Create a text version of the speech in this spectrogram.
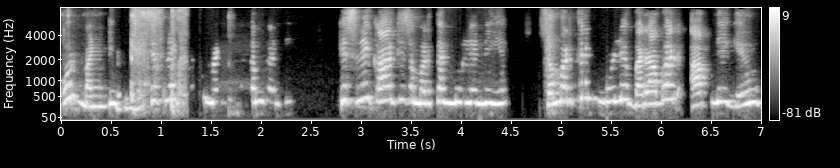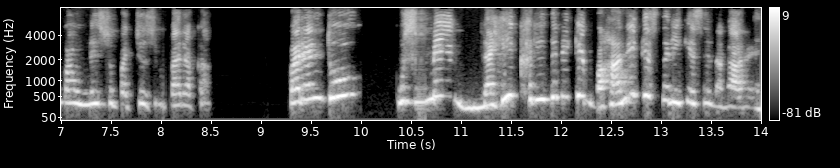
और मंडी भी किसने मंडी खत्म कर दी? किसने कहा कि समर्थन मूल्य नहीं है? समर्थन मूल्य बराबर आपने गेहूँ का उन्नीस सौ पच्चीस रुपए रखा। परंतु उसमें नहीं खरीदने के बहाने किस तरीके से लगा रहे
